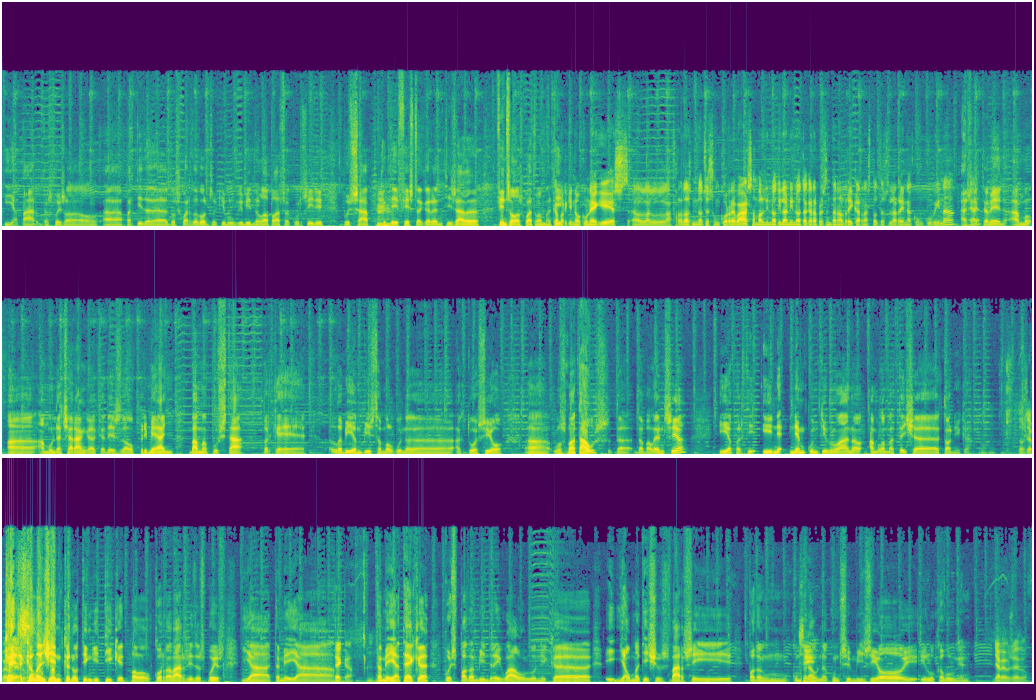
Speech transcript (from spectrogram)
i a part, després a, a partir de dos quarts de dotze, qui vulgui vindre a la plaça Corsini, pues sap mm -hmm. que té festa garantitzada fins a les 4 del matí. Que per qui no ho conegui, és, la, la Farra dels Ninots és un correbàs amb el ninot i la ninota que representen el rei Carnestoltes i la reina concubina. Eh? Exactament, eh? amb, a, amb una xaranga que des del primer any vam apostar perquè l'havíem vist amb alguna actuació eh, Los Mataus de, de València i a partir i anem continuant amb la mateixa tònica. Uh -huh. doncs ja que, que la gent que no tingui tíquet pel Correbars i després ja, també hi ha teca, uh -huh. també hi ha teca doncs poden vindre igual, l'únic que hi, hi ha els mateixos bars i poden comprar sí. una consumició i, i el que vulguin. Ja veus, Edu.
